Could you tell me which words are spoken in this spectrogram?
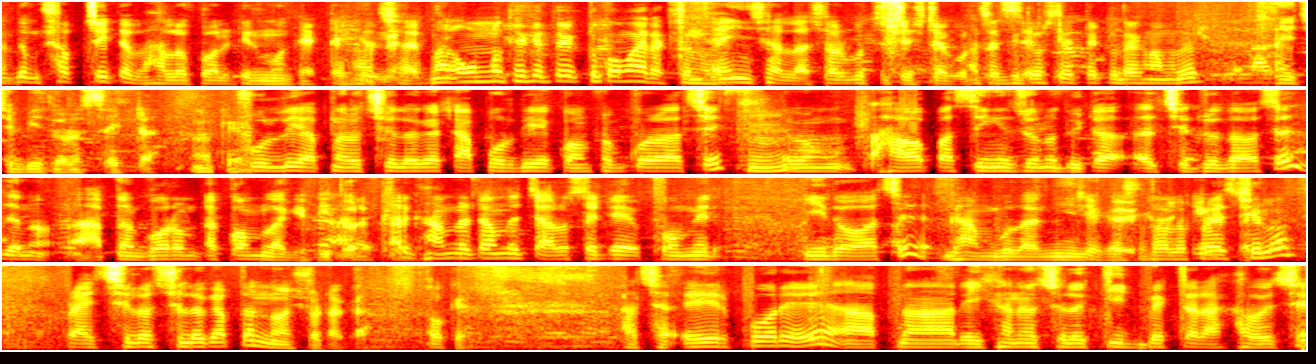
একদম সবচেয়ে ভালো কোয়ালিটির মধ্যে একটা আচ্ছা হেলমেট মানে অন্য থেকে তো একটু কমায় রাখছেন ভাই ইনশাল্লাহ সর্বোচ্চ চেষ্টা আচ্ছা করতেছি ভিতর সাইডটা একটু দেখেন আমাদের। এই যে ভিতরের সাইডটা ফুললি আপনার হচ্ছে লোকে কাপড় দিয়ে কনফার্ম করা আছে এবং হাওয়া পাসিং এর জন্য দুইটা ছিদ্র দেওয়া আছে যেন আপনার গরমটা কম লাগে ভিতরে। আর ঘামলাটা আমাদের চারো সাইডে ফোমের ই দেওয়া আছে ঘামগুলা নিয়ে ঠিক আছে তাহলে প্রাইস ছিল? প্রাইস ছিল ছিল কি আপনার নয়শো টাকা। ওকে আচ্ছা এরপরে আপনার এখানে হচ্ছে কিট ব্যাগটা রাখা হয়েছে।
